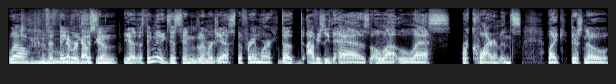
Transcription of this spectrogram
Well, the thing that exists in yeah, the thing that exists in Glimmer.js, the framework, does, obviously has a lot less requirements. Like there's no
